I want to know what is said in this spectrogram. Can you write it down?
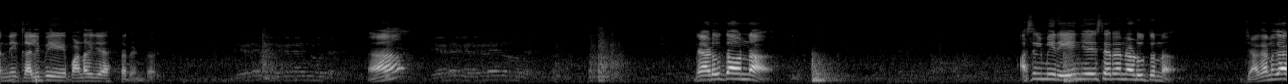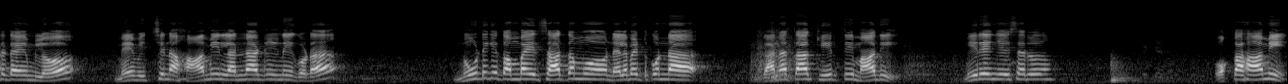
అన్నీ కలిపి పండగ చేస్తారంట వాళ్ళు. నేను అడుగుతా ఉన్నా. అసలు మీరు ఏం చేశారని అడుగుతున్నా. జగన్ గారి టైంలో మేము ఇచ్చిన హామీలన్నిటిని కూడా నూటికి తొంభై ఐదు శాతము నిలబెట్టుకున్న ఘనత కీర్తి మాది. మీరేం చేశారు? ఒక్క హామీ.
